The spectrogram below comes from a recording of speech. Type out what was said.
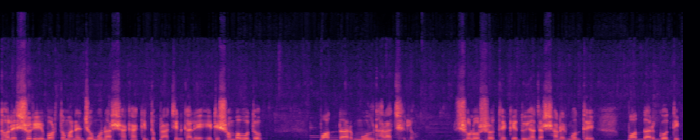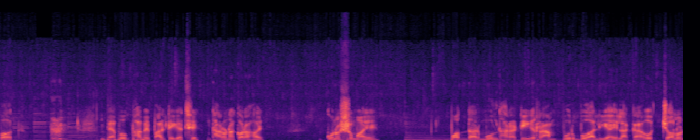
ধলেশ্বরী বর্তমানে যমুনার শাখা, কিন্তু প্রাচীনকালে এটি সম্ভবত পদ্মার মূল ধারা ছিল। ষোলোশো থেকে দুই হাজার সালের মধ্যে পদ্মার গতিপথ ব্যাপকভাবে পাল্টে গেছে। ধারণা করা হয় কোনো সময়ে পদ্মার মূল ধারাটি রামপুর, বোয়ালিয়া এলাকা ও চলন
